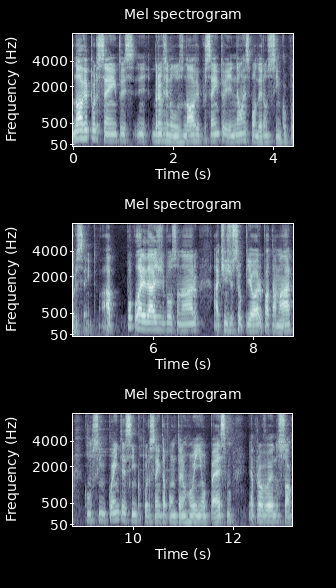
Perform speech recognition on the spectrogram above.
9%, brancos e nulos 9% e não responderam 5%. A popularidade de Bolsonaro atinge o seu pior patamar, com 55% apontando ruim ou péssimo e aprovando só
